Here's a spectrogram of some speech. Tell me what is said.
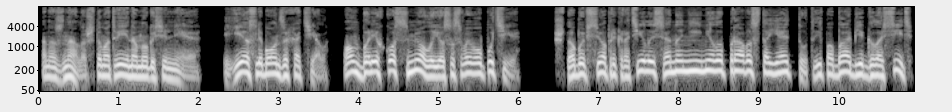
Она знала, что Матвей намного сильнее. Если бы он захотел, он бы легко смел ее со своего пути. Чтобы все прекратилось, она не имела права стоять тут и по бабье голосить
